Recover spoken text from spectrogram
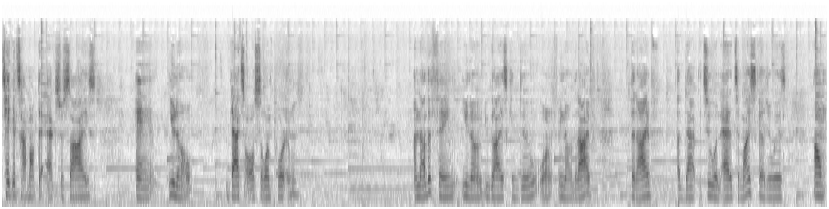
taking time out to exercise. And, you know, that's also important. Another thing, you know, you guys can do or, you know, that I've that I've adapted to and added to my schedule is um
